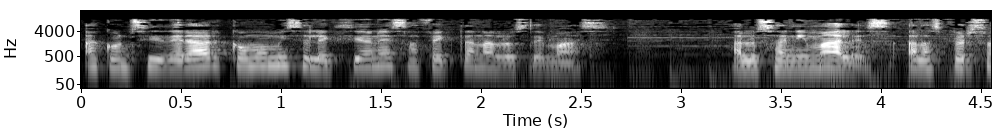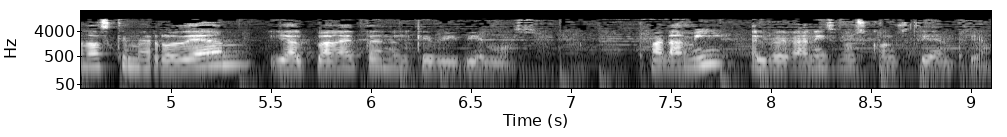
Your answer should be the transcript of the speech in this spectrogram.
a considerar cómo mis elecciones afectan a los demás, a los animales, a las personas que me rodean y al planeta en el que vivimos. Para mí, el veganismo es conciencia.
